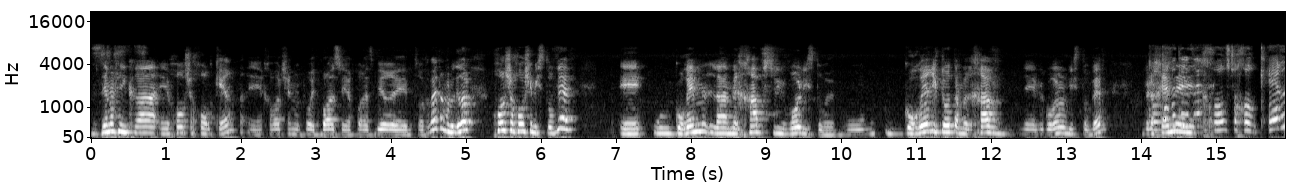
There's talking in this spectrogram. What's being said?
זה מה שנקרא אה, חור שחור קר, אה, חבל שיש לנו פה את בועז שיכול להסביר אה, בצורה טובה יותר, אבל בגדול חור שחור שמסתובב, הוא גורם למרחב סביבו להסתובב, הוא גורר איתו את המרחב וגורם לו להסתובב, ולכן... קראת אה, את זה? חור שחור קר?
